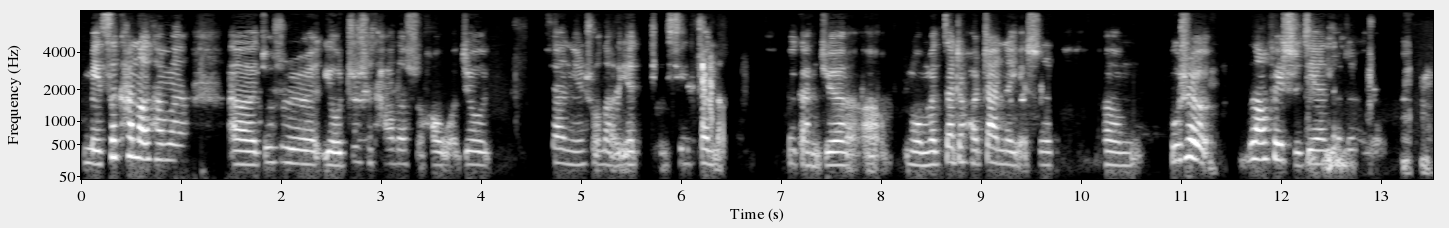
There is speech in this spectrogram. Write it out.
每次看到他们呃就是有支持他的时候，我就像您说的也挺兴奋的，就感觉呃我们在这块站着也是嗯不是浪费时间在这里。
